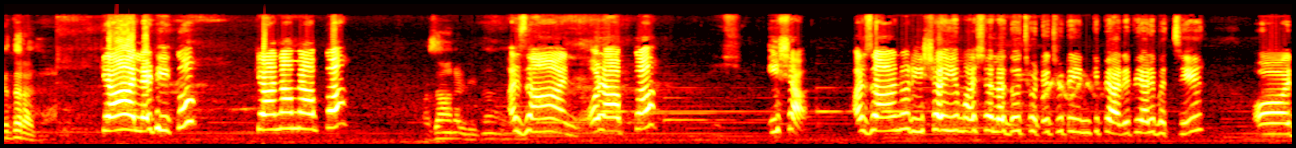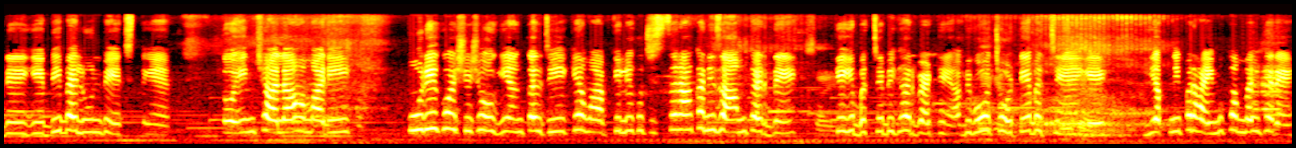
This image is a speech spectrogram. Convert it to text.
इधर आ क्या हाल है ठीक हो? क्या नाम है आपका? अजान अली अजान। और आपका? ईशा। अजान और ईशा ये माशाल्लाह दो छोटे छोटे इनके प्यारे प्यारे बच्चे हैं और ये भी बैलून बेचते हैं। तो इंशाल्लाह हमारी पूरी कोशिश होगी अंकल जी कि हम आपके लिए कुछ इस तरह का निज़ाम कर दें कि ये बच्चे भी घर बैठे हैं। अभी बहुत छोटे बच्चे हैं ये। ये अपनी पढ़ाई मुकम्मल करें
